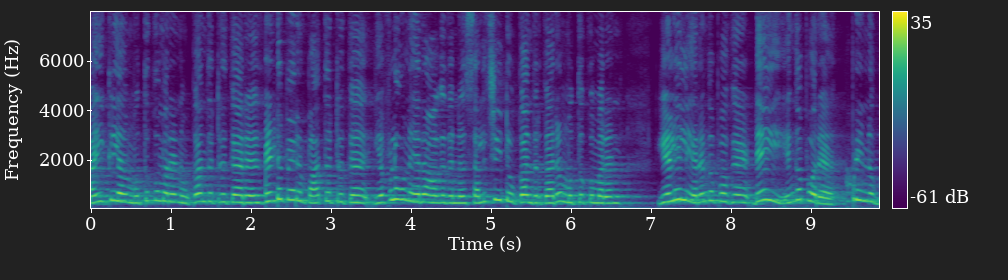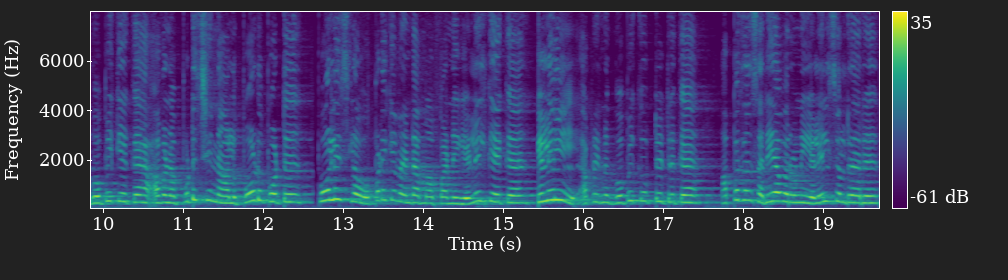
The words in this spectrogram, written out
பைக்கில் முத்துக்குமரன் உட்கார்ந்துட்டு இருக்காரு ரெண்டு பேரும் பார்த்துட்டு இருக்க எவ்வளவு நேரம் ஆகுதுன்னு சலிச்சிட்டு உட்காந்துருக்காரு முத்துக்குமரன். எழில் இறங்க போக டேய் எங்க போற? அப்படின்னு கோபி கேட்க அவனை பிடிச்சி நாலு போடு போட்டு போலீஸ்ல ஒப்படைக்க வேண்டாமாப்பான்னு எழில் கேட்க எழில் அப்படின்னு கோபி கூப்பிட்டுட்டு இருக்க அப்பதான் சரியா வரும்னு எழில் சொல்றாரு.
